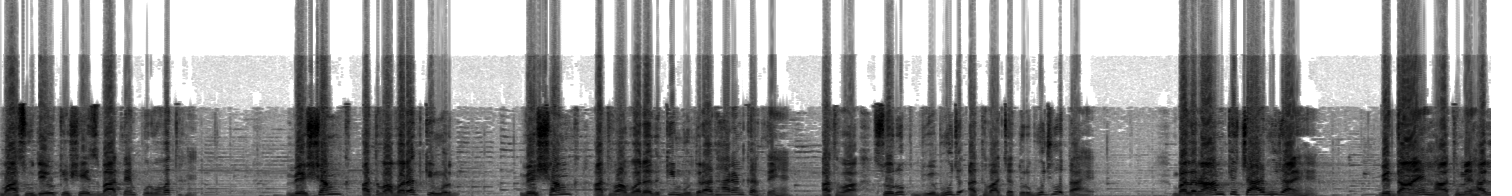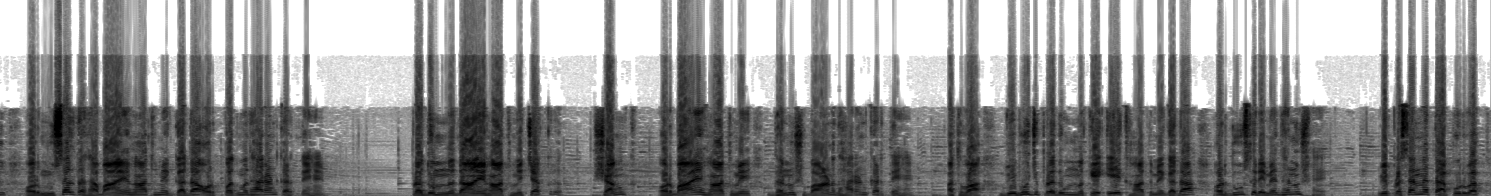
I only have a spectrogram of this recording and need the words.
वासुदेव की शेष बातें पूर्ववत हैं। वे शंख अथवा वरद की वे शंख अथवा वरद की मुद्रा धारण करते हैं, अथवा स्वरूप द्विभुज अथवा चतुर्भुज होता है। बलराम के चार भुजाएँ हैं। वे दाएँ हाथ में हल और मुसल तथा बाएँ हाथ में गदा और पद्म धारण करते हैं। प्रदुम्न दाएँ हाथ में चक्र, शंख और बाएँ हाथ में धनुष बाण धारण करते हैं। अथवा द्विभुज प्रदुम्न के एक हाथ में गदा और दूसरे में धनुष है। वे प्रसन्नता पूर्वक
